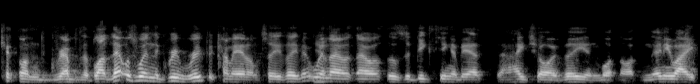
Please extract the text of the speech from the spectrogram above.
kept on grabbing the blood. That was when the Grim Reaper come out on TV. Remember when they were, they were, there was a big thing about HIV and whatnot. And anyway,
